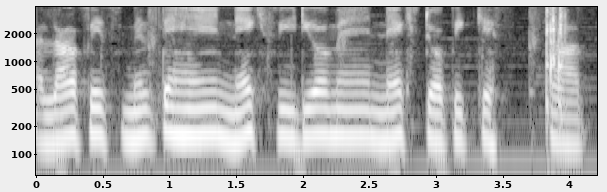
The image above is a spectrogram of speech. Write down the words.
अल्लाह हाफिज़, मिलते हैं नेक्स्ट वीडियो में नेक्स्ट टॉपिक के साथ।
